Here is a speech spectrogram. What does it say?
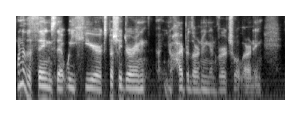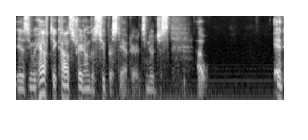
one of the things that we hear, especially during you know hybrid learning and virtual learning, is we have to concentrate on the super standards. You know, just uh, and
